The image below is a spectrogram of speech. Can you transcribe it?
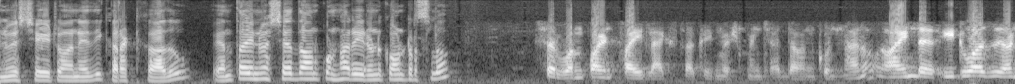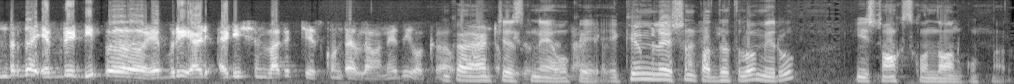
ఇన్వెస్ట్ చేయటం అనేది కరెక్ట్ కాదు. ఎంత ఇన్వెస్ట్ చేద్దాం అనుకుంటున్నారు ఈ రెండు కౌంటర్స్లో? Sir one point five lakhs దాకా ఇన్వెస్ట్మెంట్ చేద్దాం అనుకుంటున్నాను. And it was under the every deep every addition లాగా చేసుకుంటూ వెళ్దాం అనేది ఒక ఇంకా యాడ్ చేసుకునే ఓకే. అక్యూములేషన్ పద్ధతిలో మీరు ఈ స్టాక్స్ కొందాం అనుకుంటున్నారు.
